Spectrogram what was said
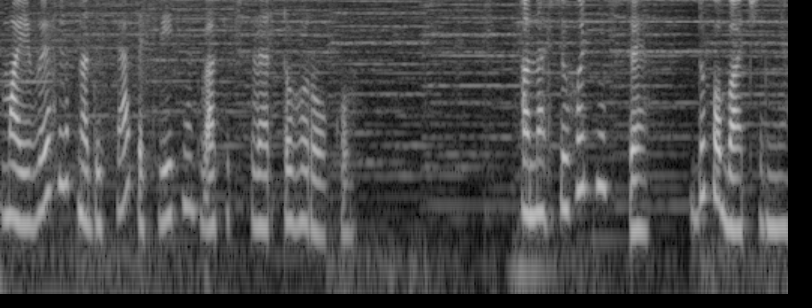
має вигляд на 10 квітня 2024 року. А на сьогодні все. До побачення!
